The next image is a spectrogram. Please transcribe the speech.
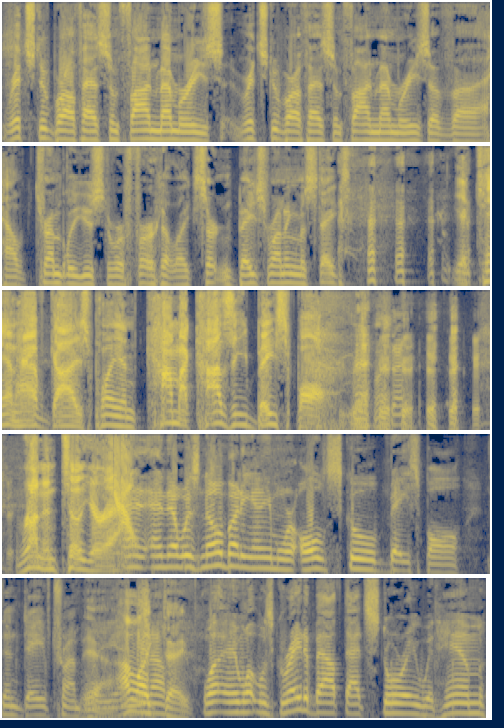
Rich Dubroff has some fond memories. Rich Dubroff has some fond memories of uh, how Trembley used to refer to like certain base running mistakes. you can't have guys playing kamikaze baseball. Run until you're out. And, and there was nobody any more old school baseball than Dave Trembley. Yeah, And, I you like Dave. Well, and what was great about that story with him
